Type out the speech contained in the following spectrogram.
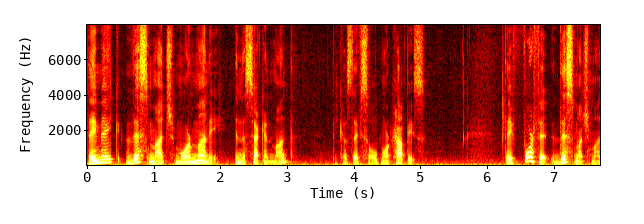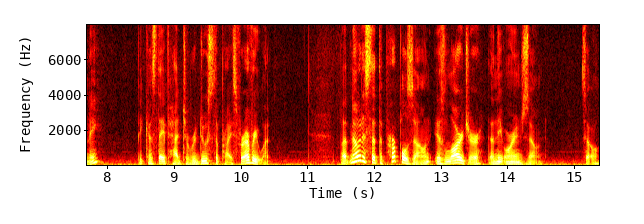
They make this much more money in the second month because they've sold more copies. They forfeit this much money because they've had to reduce the price for everyone. But notice that the purple zone is larger than the orange zone. So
